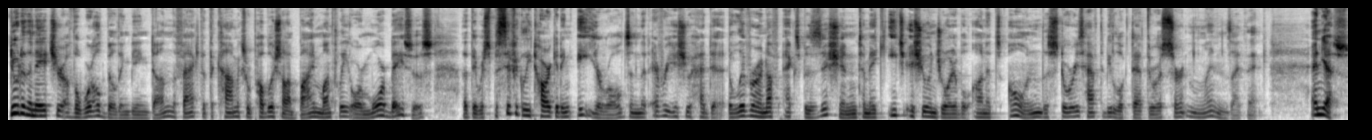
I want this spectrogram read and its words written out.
Due to the nature of the world building being done, the fact that the comics were published on a bi monthly or more basis, that they were specifically targeting eight year olds, and that every issue had to deliver enough exposition to make each issue enjoyable on its own, the stories have to be looked at through a certain lens, I think. And yes,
